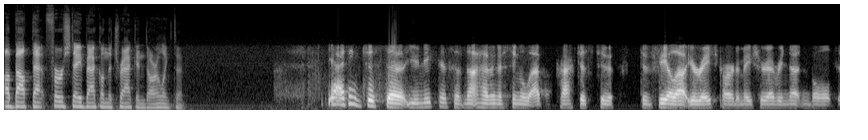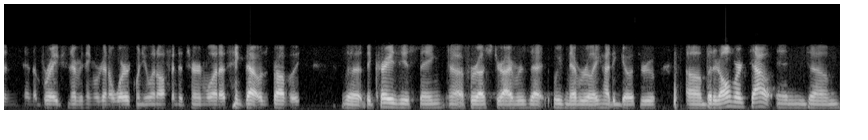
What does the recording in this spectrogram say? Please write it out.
about that first day back on the track in Darlington? Yeah, I think just the uniqueness of not having a single lap of practice to to feel out your race car to make sure every nut and bolt and, and the brakes and everything were going to work when you went off into turn one. I think that was probably the the craziest thing uh, for us drivers that we've never really had to go through. Um, but it all worked out, and um,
